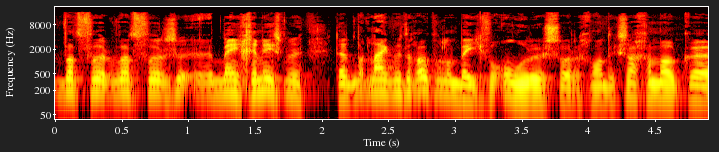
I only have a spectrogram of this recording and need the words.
Wat voor, wat voor eh, mechanisme, dat lijkt me toch ook wel een beetje voor onrust zorgen. Want ik zag hem ook eh,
